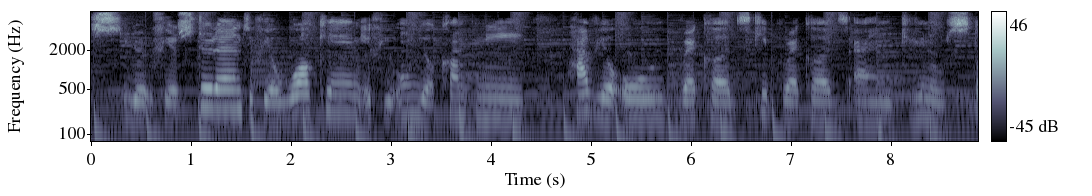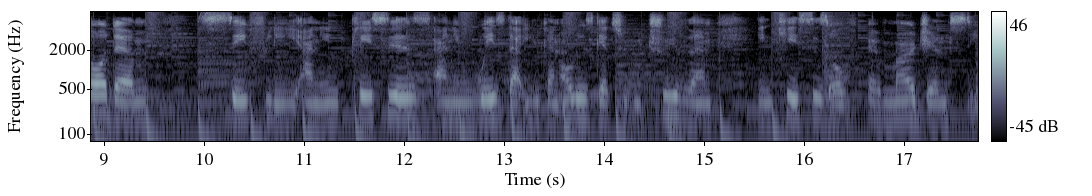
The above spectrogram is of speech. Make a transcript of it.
if you're a student if you're working if you own your company have your own records keep records and you know store them safely and in places and in ways that you can always get to retrieve them in cases of emergency.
